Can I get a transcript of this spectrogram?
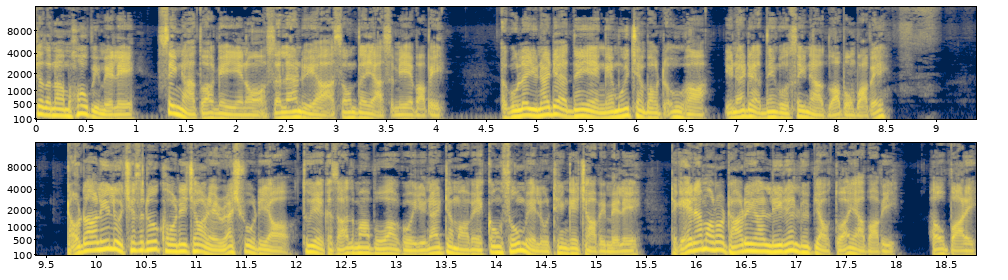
ပြဿနာမဟုတ်ပေမဲ့လည်းစိတ်နာသွားခဲ့ရင်တော့ဇလန်းတွေဟာအဆုံးသက်ရစမြဲပါပဲအခုလည်း United အသင်းရဲ့ငယ်မွေးချန်ပေါက်တအုပ်ဟာ United အသင်းကိုစိတ်နာသွားပုံပါပဲဒေါက်တာလေးလိုချစ်စတိုးခေါ်နေကြတဲ့ Rashford တယောက်သူ့ရဲ့ကစားသမားဘဝကို United မှာပဲကုံဆုံးမယ်လို့ထင်ခဲ့ကြပေမဲ့လည်းတကယ်တမ်းမှာတော့ဒါတွေဟာလေထဲလွတ်ပြောက်သွားရပါပြီဟုတ်ပါတယ်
